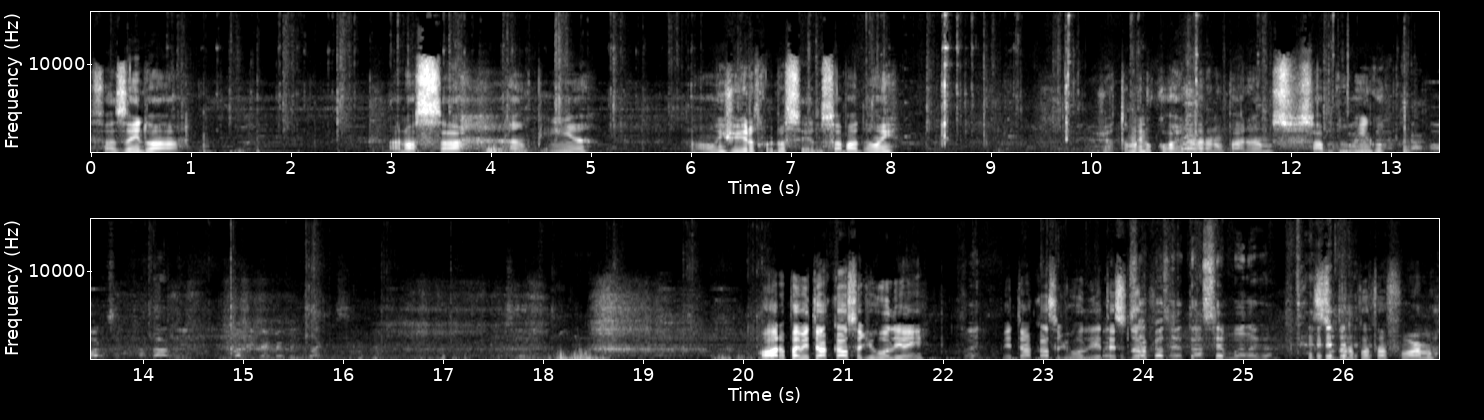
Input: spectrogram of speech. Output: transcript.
fazendo a a nossa rampinha. Ó, o engenheiro acordou cedo, sabadão, hein? Já estamos aí no corre, galera. Não paramos. Sábado, domingo. Bora, pai, meter uma calça de rolê aí. Meter uma calça de rolê, tá estudando, Essa calça já tem uma semana já. estudando plataforma.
